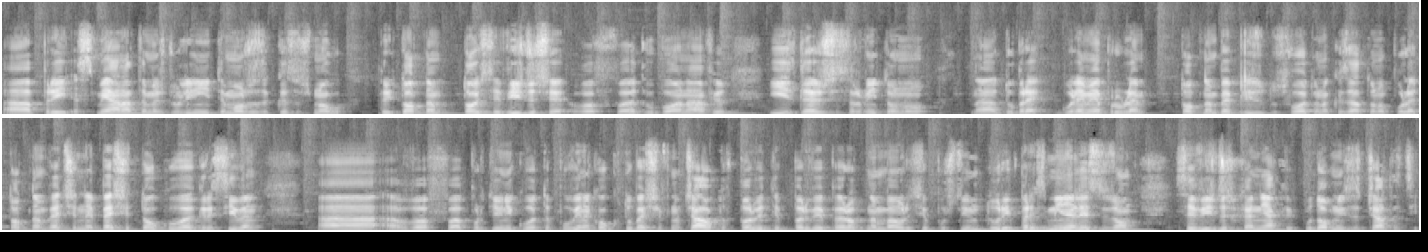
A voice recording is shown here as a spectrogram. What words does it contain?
а, при смяната между линиите, може да закъсаш много. При Тотнам той се виждаше в двубоя на Анфилд и изглеждаше сравнително а, добре. Големия проблем. Тотнам бе близо до своето наказателно поле. Тотнам вече не беше толкова агресивен а, в противниковата половина, колкото беше в началото. В първите, първия период на Маурисио Почтино, дори през миналия сезон се виждаха някакви подобни зачатъци.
